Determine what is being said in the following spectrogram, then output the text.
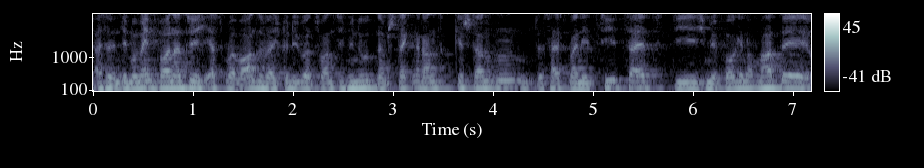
also in dem Moment war natürlich erstmal Wahnsinn, weil ich bin über 20 Minuten am Streckenrand gestanden. Das heißt, meine Zielzeit, die ich mir vorgenommen hatte,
